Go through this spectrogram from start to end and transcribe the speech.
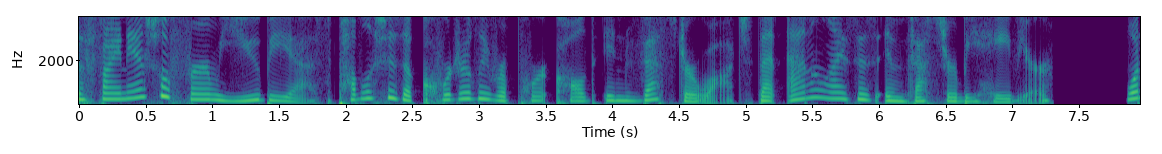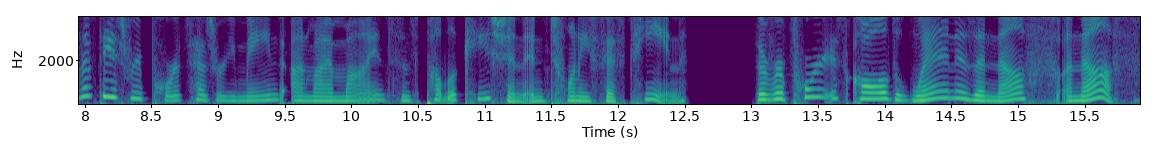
The financial firm UBS publishes a quarterly report called Investor Watch that analyzes investor behavior. One of these reports has remained on my mind since publication in 2015. The report is called When is Enough Enough?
